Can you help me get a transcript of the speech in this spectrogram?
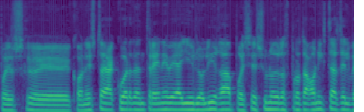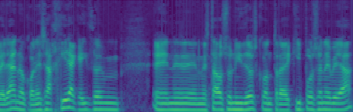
pues eh, con este acuerdo entre NBA y Euroliga, pues es uno de los protagonistas del verano con esa gira que hizo en, en- en Estados Unidos contra equipos NBA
